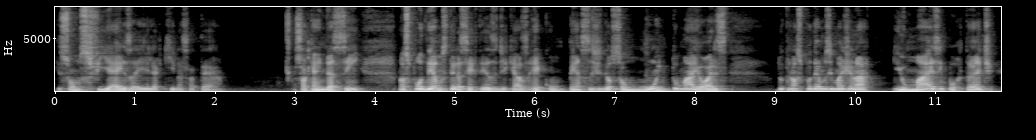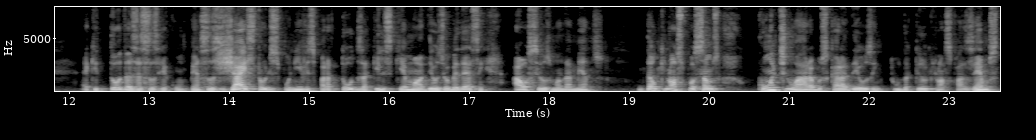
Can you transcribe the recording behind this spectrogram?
que somos fiéis a Ele aqui nessa terra. Só que ainda assim, nós podemos ter a certeza de que as recompensas de Deus são muito maiores do que nós podemos imaginar. E o mais importante é que todas essas recompensas já estão disponíveis para todos aqueles que amam a Deus e obedecem aos seus mandamentos. Então, que nós possamos continuar a buscar a Deus em tudo aquilo que nós fazemos,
